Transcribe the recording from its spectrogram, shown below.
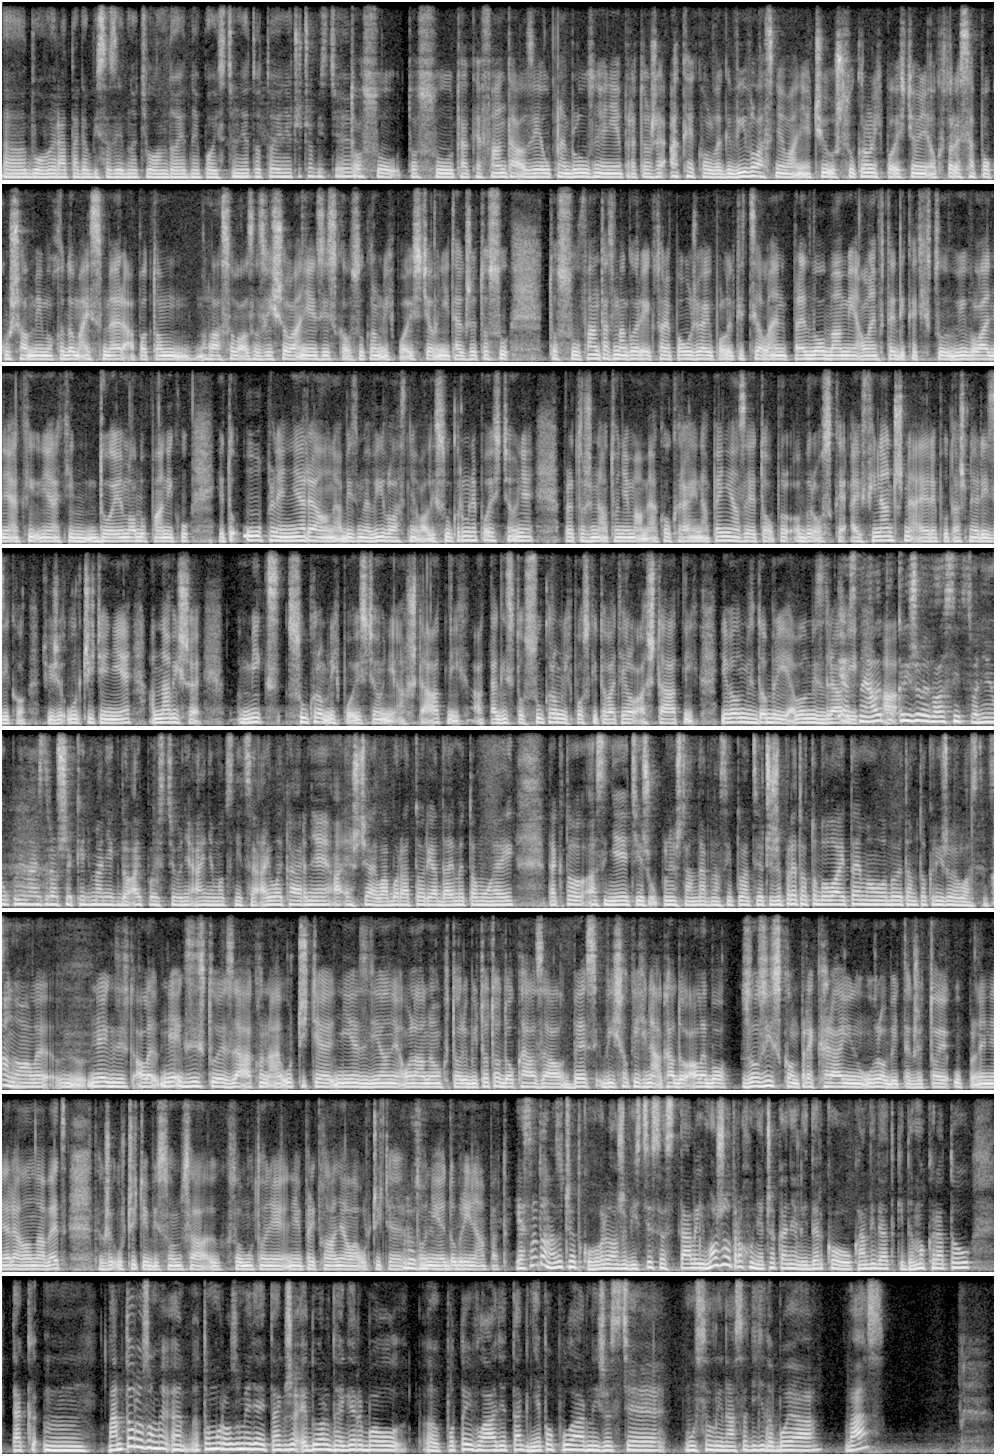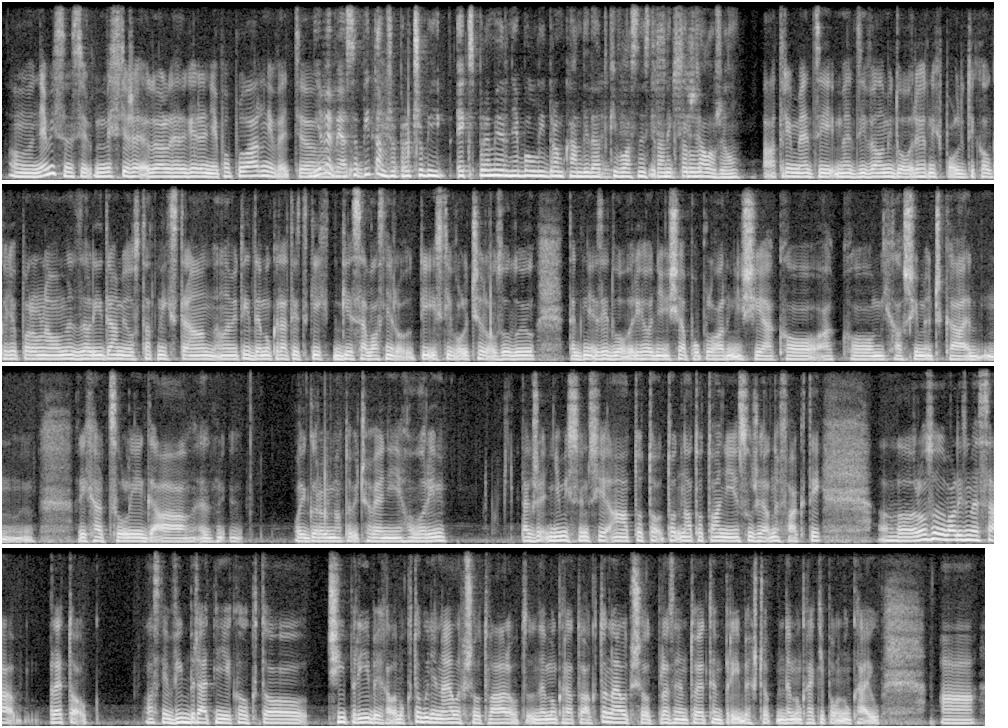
dôvera, tak aby sa zjednotilo len do jednej poistenie. Toto je niečo, čo by ste... To sú, to sú také fantázie, úplne blúznenie, pretože akékoľvek vyvlastňovanie, či už súkromných poisťovní, o ktoré sa pokúšal mimochodom aj Smer a potom hlasoval za zvyšovanie ziskov súkromných poisťovní. Takže to sú, to sú fantasmagorie, ktoré používajú politici len pred voľbami a len vtedy, keď chcú vyvolať nejaký, nejaký dojem alebo paniku. Je to úplne nereálne, aby sme vyvlastňovali súkromné poisťovne, pretože na to nemáme ako krajina peniaze. Je to obrovské aj finančné, aj reputačné riziko riziko. Čiže určite nie. A navyše mix súkromných poisťovní a štátnych a takisto súkromných poskytovateľov a štátnych je veľmi dobrý a veľmi zdravý. Jasné, ale to a... krížové vlastníctvo nie je úplne najzdravšie, keď má niekto aj poisťovne, aj nemocnice, aj lekárne a ešte aj laboratória, dajme tomu, hej, tak to asi nie je tiež úplne štandardná situácia. Čiže preto to bolo aj témou, lebo je tam to krížové vlastníctvo. Áno, ale, neexistuje, ale neexistuje zákon a určite nie je zdielne Olano, ktorý by toto dokázal bez vysokých nákladov alebo so ziskom pre krajinu urobiť. Takže to je úplne nereálna vec. Takže určite by som sa k tomuto ne, neprikláňala. Určite Rozumiem. to nie je dobrý nápad. Ja som to na začiatku hovorila, že vy ste sa stali možno trochu nečakane líderkou kandidátky demokratov. Tak um, mám to rozumie, e, tomu rozumieť aj tak, že Eduard Heger bol uh, po tej vláde tak nepopulárny, že ste museli nasadiť do boja vás? Hm, nemyslím si, myslíte, že Eduard Heger je nepopulárny? Veď... Neviem, ja sa pýtam, že prečo by ex-premiér nebol lídrom kandidátky vlastnej strany, ktorú si, založil? Patrí medzi, medzi veľmi dôveryhodných politikov, keď ho porovnávame s lídrami ostatných strán, ale tých demokratických, kde sa vlastne tí istí voliči rozhodujú, tak dnes je dôveryhodnejší a populárnejší ako, ako Michal Šimečka, Richard Sulík a o Igorovi Matovičovi ani nehovorím. Takže nemyslím si, a to, to, to, na toto ani nie sú žiadne fakty. Uh, rozhodovali sme sa preto vlastne vybrať niekoho, kto, čí príbeh, alebo kto bude najlepšou tvárou demokratov a kto najlepšie odprezentuje ten príbeh, čo demokrati ponúkajú. A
